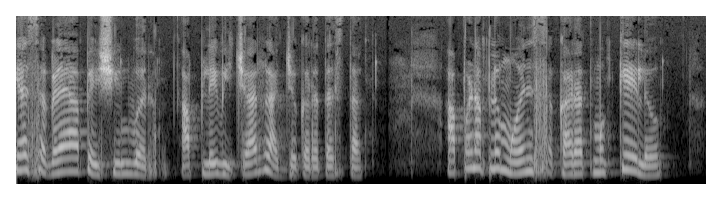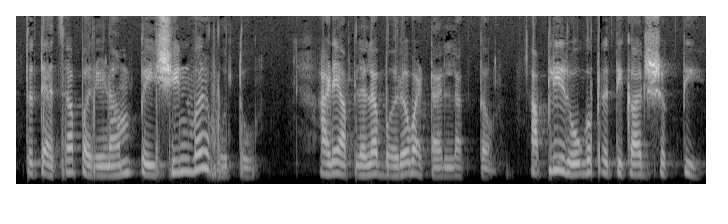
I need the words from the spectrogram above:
या सगळ्या पेशींवर आपले विचार राज्य करत असतात. आपण आपलं मन सकारात्मक केलं तर त्याचा परिणाम पेशींवर होतो आणि आपल्याला बरं वाटायला लागतं. आपली रोगप्रतिकार शक्ती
